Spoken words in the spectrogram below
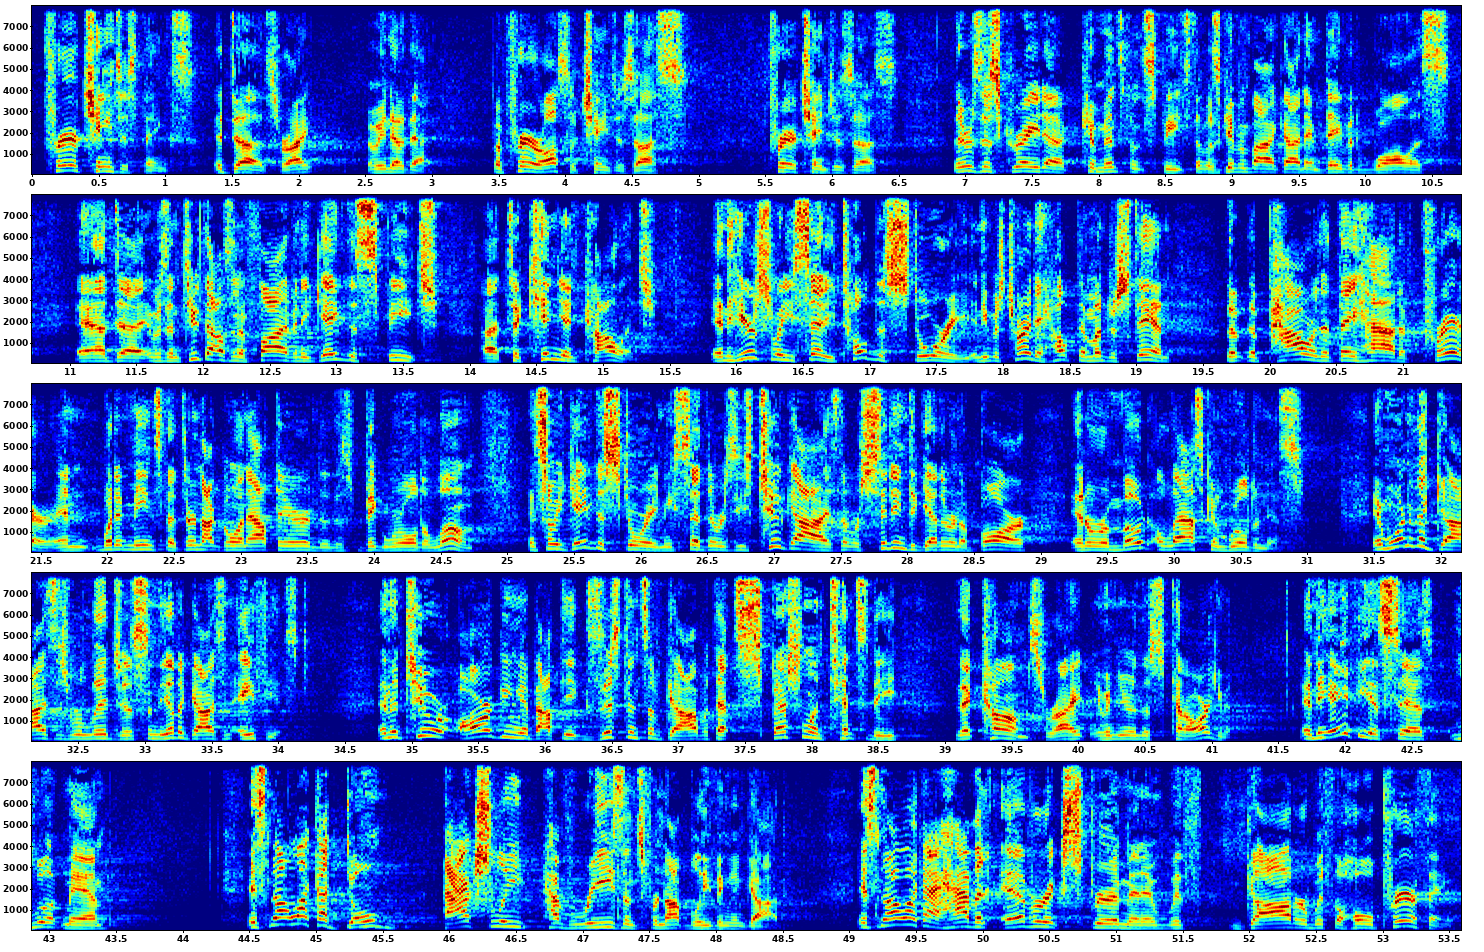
prayer changes things. It does, right? And we know that. But prayer also changes us. Prayer changes us. There was this great uh, commencement speech that was given by a guy named David Wallace. And uh, it was in 2005, and he gave this speech uh, to Kenyon College. And here's what he said. He told this story, and he was trying to help them understand the, the power that they had of prayer and what it means that they're not going out there into this big world alone. And so he gave this story, and he said there was these two guys that were sitting together in a bar in a remote Alaskan wilderness. And one of the guys is religious, and the other guy's an atheist. And the two are arguing about the existence of God with that special intensity that comes, right, when you're in this kind of argument. And the atheist says, Look, man, it's not like I don't actually have reasons for not believing in God. It's not like I haven't ever experimented with God or with the whole prayer thing.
